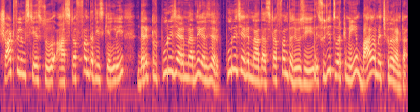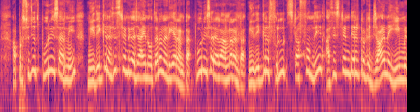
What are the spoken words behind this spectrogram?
షార్ట్ ఫిల్మ్స్ చేస్తూ ఆ స్టఫ్ అంతా తీసుకెళ్ళి డైరెక్టర్ పూరి జగన్నాథ్ని కలిశారు. పూరి జగన్నాథ్ ఆ స్టఫ్ అంతా చూసి సుజిత్ వర్క్ని బాగా మెచ్చుకున్నారంట. అప్పుడు సుజిత్ పూరి సార్ని మీ దగ్గర అసిస్టెంట్గా జాయిన్ అవుతారని అడిగారంట. పూరి సార్ ఎలా అన్నారంట మీ దగ్గర ఫుల్ స్టఫ్ ఉంది అసిస్టెంట్ డైరెక్టర్గా జాయిన్ అయ్యి మీ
